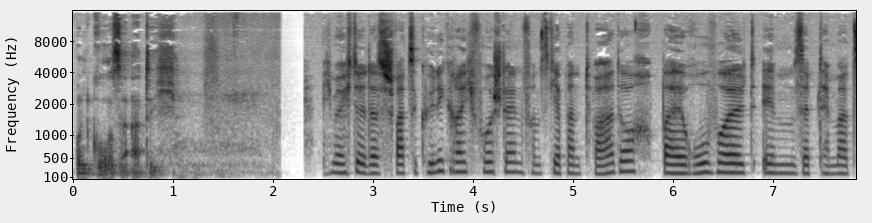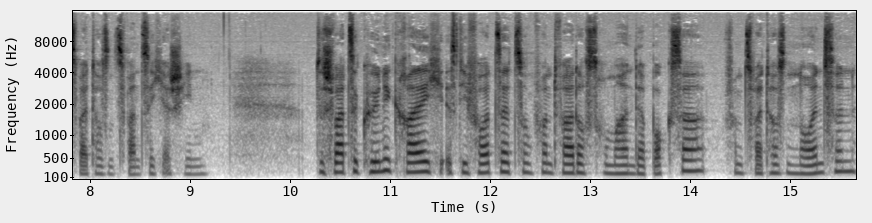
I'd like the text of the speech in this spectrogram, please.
und großartig. Ich möchte das Schwarze Königreich vorstellen von Stjepan Twardoch bei Rowold im September 2020 erschienen. Das Schwarze Königreich ist die Fortsetzung von Twardochs Roman Der Boxer von 2019,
